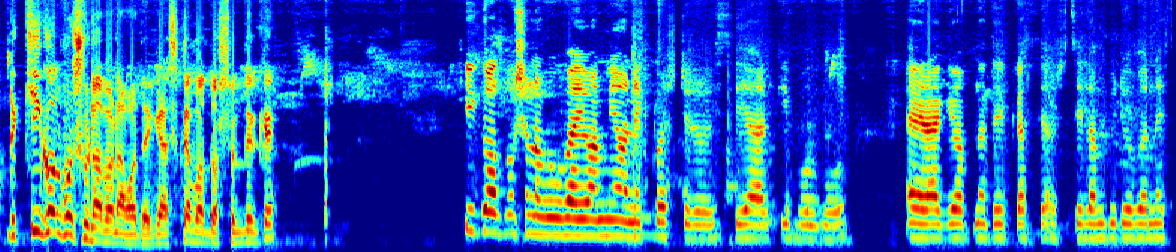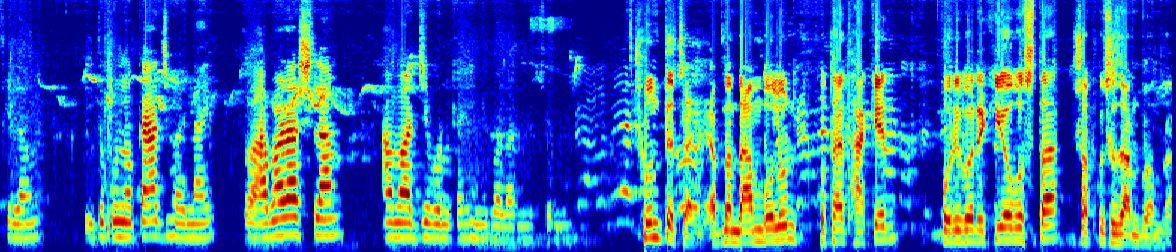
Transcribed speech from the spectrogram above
আপনি কি গল্প শোনাবেন আমাদেরকে আজকে আবার দর্শকদেরকে? কি গল্প শোনাবো ভাই? আমি অনেক কষ্টে রয়েছি আর কি বলব? এর আগে আপনাদের কাছে আসছিলাম ভিডিও বানাইছিলাম কিন্তু কোনো কাজ হয় নাই। তো আবার আসলাম আমার জীবন কাহিনী বলার জন্য। শুনতে চাই আপনার নাম বলুন কোথায় থাকেন পরিবারের কি অবস্থা সবকিছু জানব আমরা।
